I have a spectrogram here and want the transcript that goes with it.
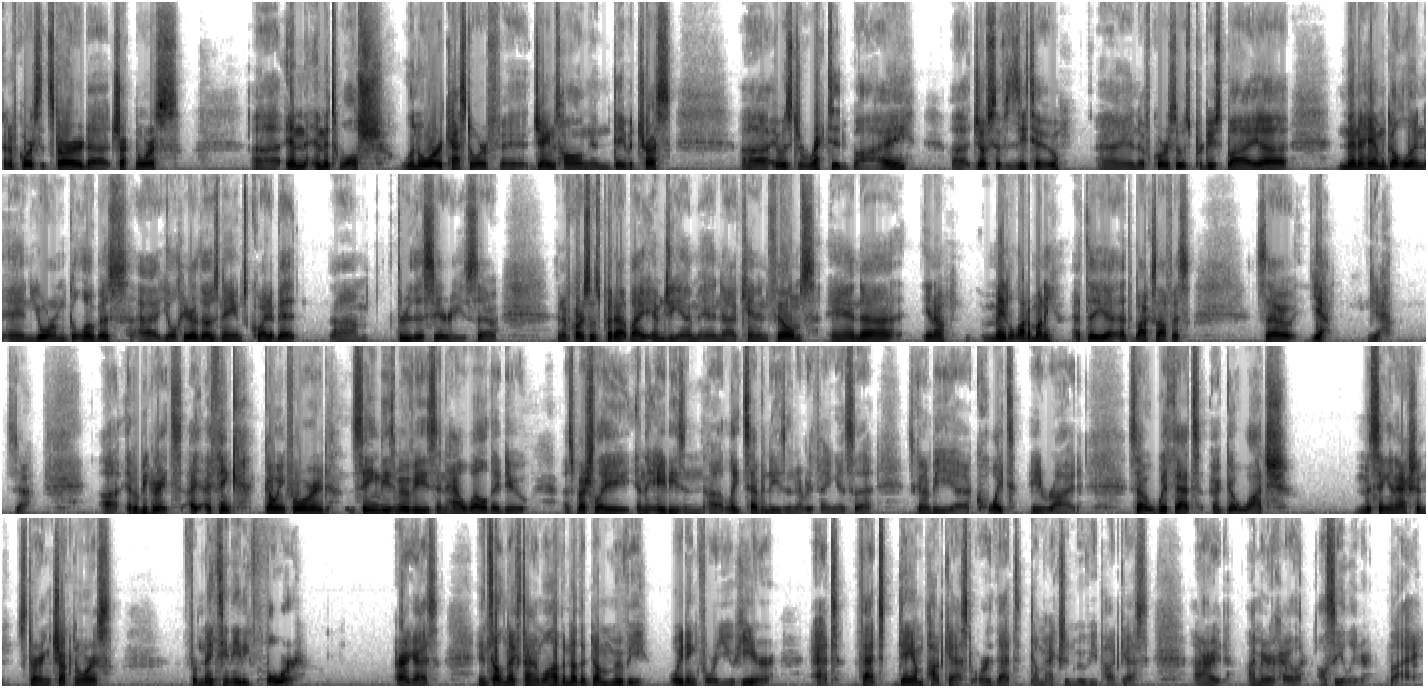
and of course, it starred uh, Chuck Norris, uh, M. Emmett Walsh, Lenore Kasdorf, uh, James Hong, and David Truss. it was directed by Joseph Zito, and of course, it was produced by Menahem Golan and Yoram Globus. you'll hear those names quite a bit um, through this series. So, and of course it was put out by MGM and uh, Cannon Films, and uh, you know made a lot of money at the uh, at the box office. So yeah, yeah, so uh, it'll be great. I, I, think going forward, seeing these movies and how well they do, especially in the 80s and uh, late 70s and everything, is uh, is going to be quite a ride. So with that, go watch Missing in Action, starring Chuck Norris from 1984. All right, guys. Until next time, we'll have another dumb movie waiting for you here at That Damn Podcast or That Dumb Action Movie Podcast. All right, I'm Eric Heiler. I'll see you later. Bye.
